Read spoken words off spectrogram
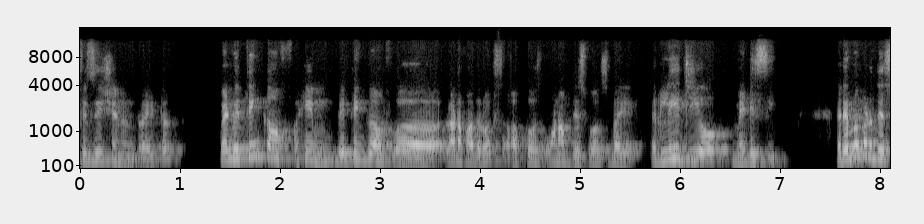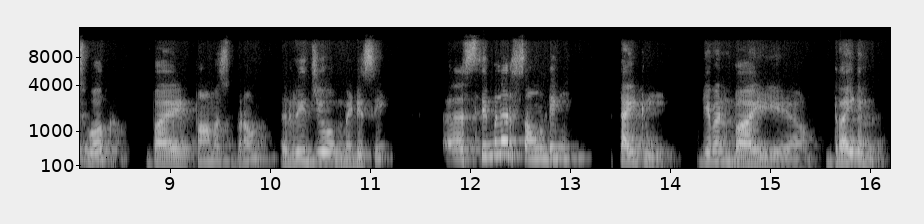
physician and writer. When we think of him, we think of uh, a lot of other works. Of course, one of these works by Religio Medici. Remember this work by Thomas Browne, Religio Medici, a similar sounding title given by uh, Dryden,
